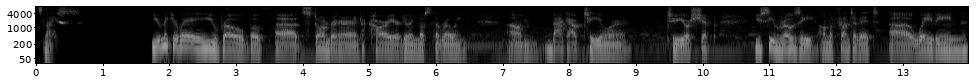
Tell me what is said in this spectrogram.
It's nice. You make your way. You row. Both uh, Stormbringer and Hakari are doing most of the rowing um, back out to your to your ship. You see Rosie on the front of it, uh, waving.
